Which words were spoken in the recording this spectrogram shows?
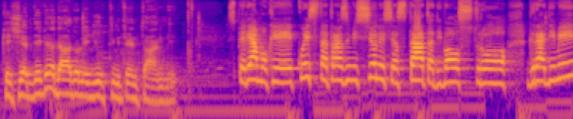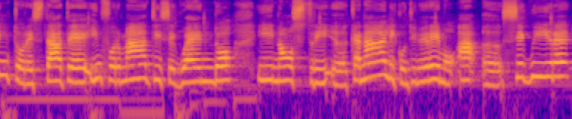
che ci ha degradato negli ultimi 30 anni. Speriamo che questa trasmissione sia stata di vostro gradimento, restate informati seguendo i nostri eh, canali, continueremo a eh, seguire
